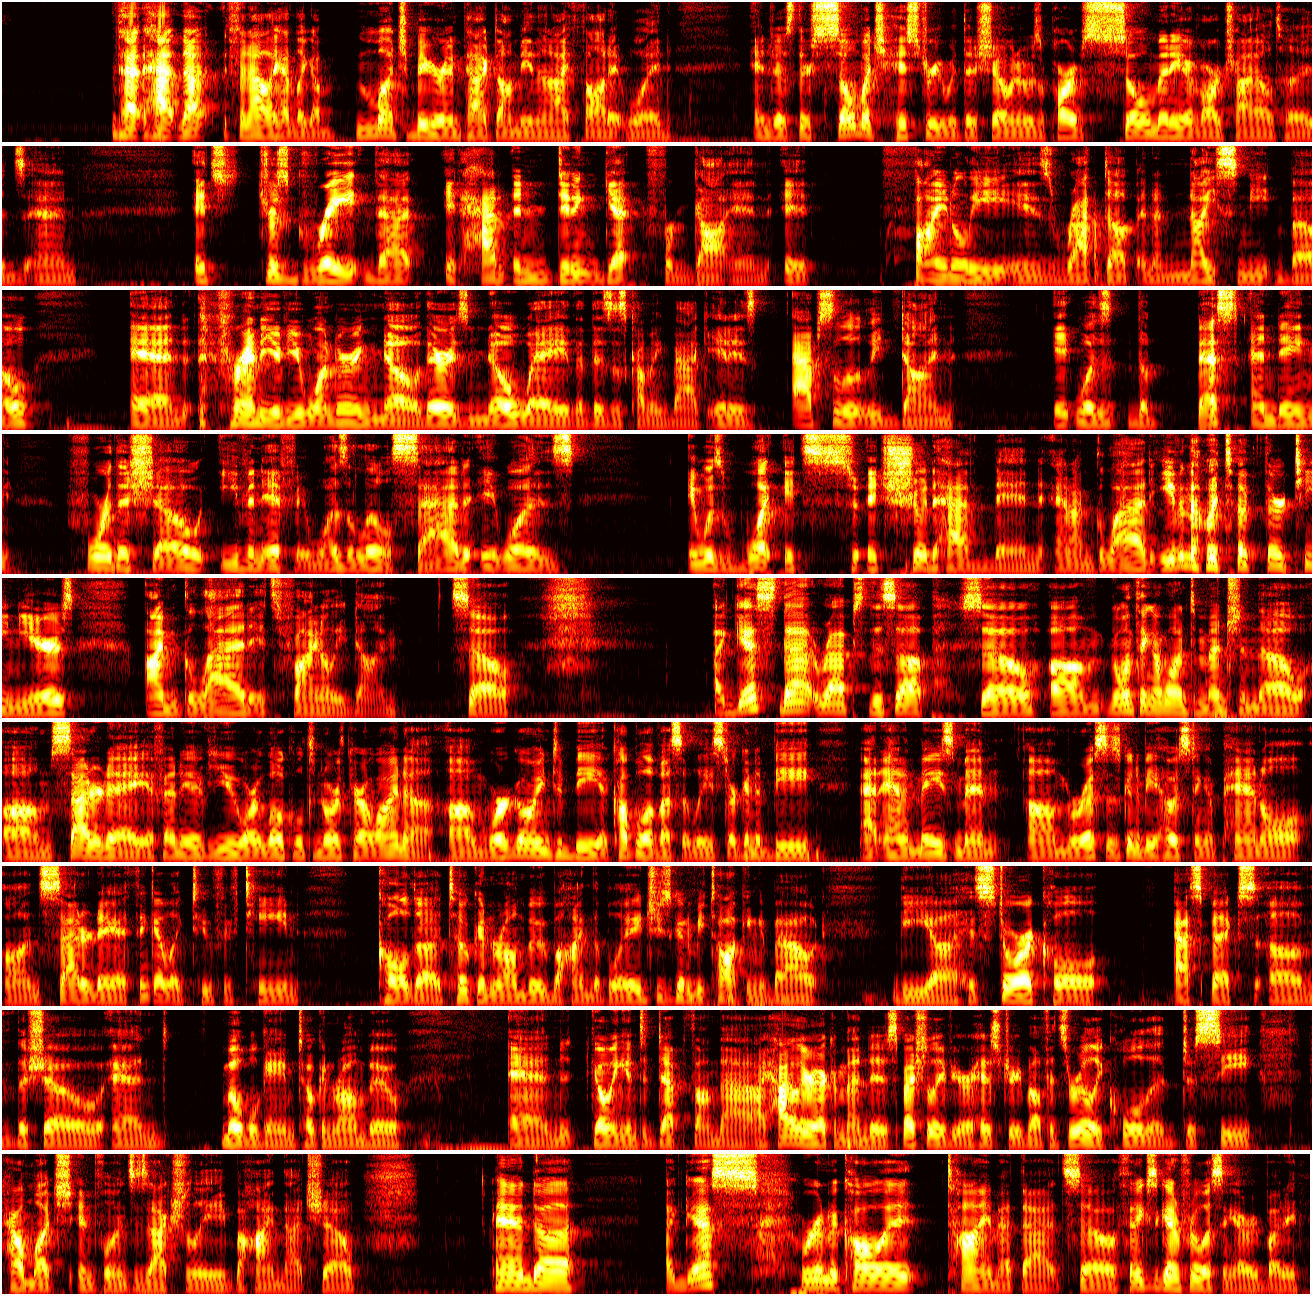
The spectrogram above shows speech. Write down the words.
that had that finale had like a much bigger impact on me than I thought it would. And just there's so much history with this show and it was a part of so many of our childhoods and it's just great that it had and didn't get forgotten. It finally is wrapped up in a nice neat bow and for any of you wondering, no, there is no way that this is coming back. It is absolutely done. It was the best ending for this show, even if it was a little sad. It was it was what it's it should have been, and I'm glad, even though it took 13 years, I'm glad it's finally done. So I guess that wraps this up. So, um, one thing I wanted to mention though, um, Saturday, if any of you are local to North Carolina, um, we're going to be, a couple of us at least, are going to be at Animazement. Um, Marissa's going to be hosting a panel on Saturday, I think at like 2.15, called uh, Touken Ranbu Behind the Blade. She's going to be talking about the uh, historical aspects of the show and mobile game Touken Ranbu and going into depth on that. I highly recommend it, especially if you're a history buff. It's really cool to just see how much influence is actually behind that show. And uh, I guess we're going to call it time at that. So thanks again for listening, everybody.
